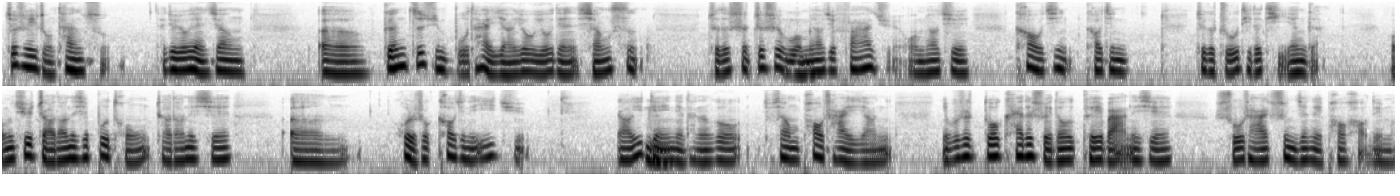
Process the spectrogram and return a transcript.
就是一种探索，它就有点像呃跟咨询不太一样，又有点相似，指的是这是我们嗯要去发掘，我们要去靠近靠近这个主体的体验感。我们去找到那些不同，找到那些，嗯、或者说靠近的依据，然后一点一嗯点，它能够就像泡茶一样，你你不是多开的水都可以把那些熟茶瞬间给泡好，对吗？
